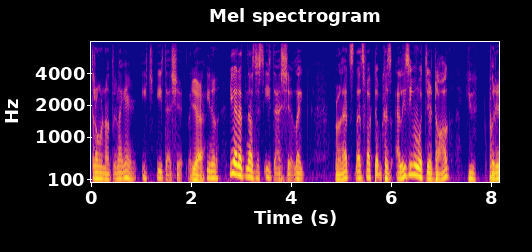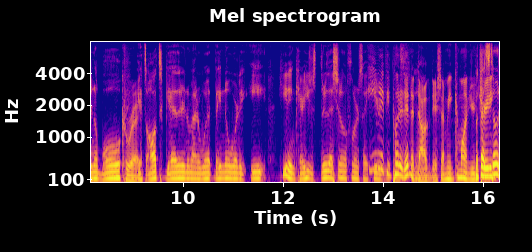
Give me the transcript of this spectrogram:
thrown out there like here, eat eat that shit. Like, Yeah. you know, you got nothing else, just eat that shit. Like, bro, that's that's fucked up because at least even with your dog, you put in a bowl. Correct. It's all together, no matter what. They know where to eat. He didn't care. He just threw that shit on the floor and said, even if you put it in a Yeah. dog dish, I mean, come on, you're But treating you're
